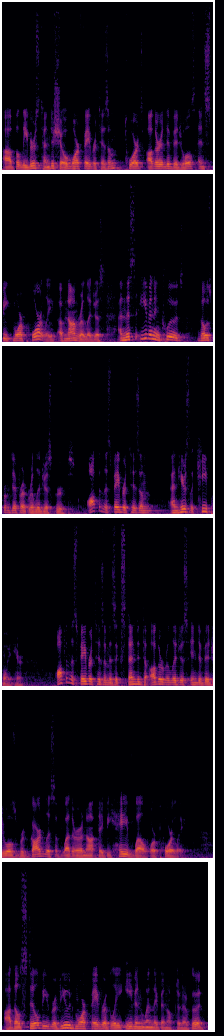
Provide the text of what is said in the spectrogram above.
uh, believers tend to show more favoritism towards other individuals and speak more poorly of non religious, and this even includes those from different religious groups. Often, this favoritism, and here's the key point here often this favoritism is extended to other religious individuals regardless of whether or not they behave well or poorly. Uh, they'll still be reviewed more favorably even when they've been up to no good.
